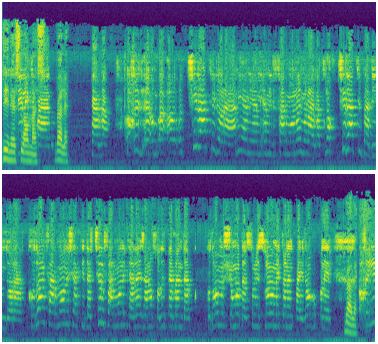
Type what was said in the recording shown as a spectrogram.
دین اسلام است. بله. آخه چی ربطی داره؟ همین همین همین همی فرمان های ملایبت چی ربطی به دین داره؟ کدام فرمانش که در چه فرمانی که علیه زن صادق کردن در کدام شما دستور اسلام می‌تونین پیدا بکنین؟ بله. آخه این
